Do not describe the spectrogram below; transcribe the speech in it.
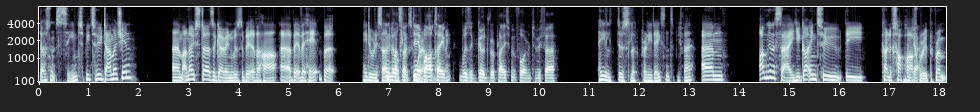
doesn't seem to be too damaging. Um, I know Sturzer going was a bit of a heart, uh, a bit of a hit, but he'd already signed and a also contract somewhere else Diabate was a good replacement for him. To be fair, He does look pretty decent, to be fair. Um, I'm going to say you got into the kind of top half Okay. group from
